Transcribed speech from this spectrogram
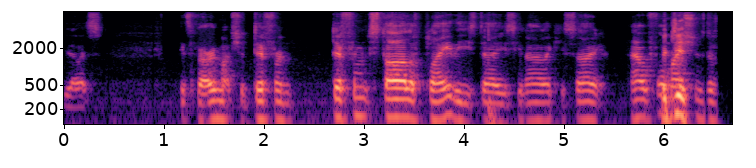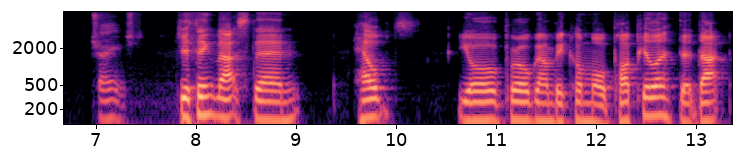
You know, it's it's very much a different different style of play these days. You know, like you say, how formations you, have changed. Do you think that's then helped your program become more popular? That that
